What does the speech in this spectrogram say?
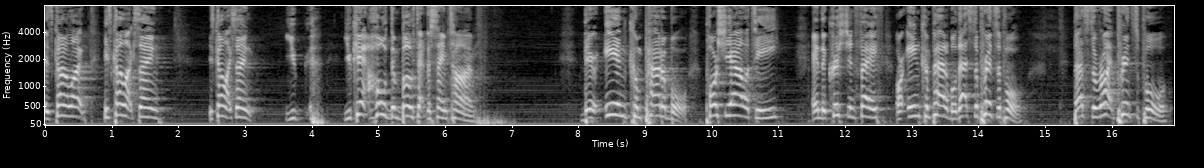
it's kind of like he's kind of like saying, he's kind of like saying, you you can't hold them both at the same time. They're incompatible. Partiality and the Christian faith are incompatible. That's the principle. That's the right principle,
